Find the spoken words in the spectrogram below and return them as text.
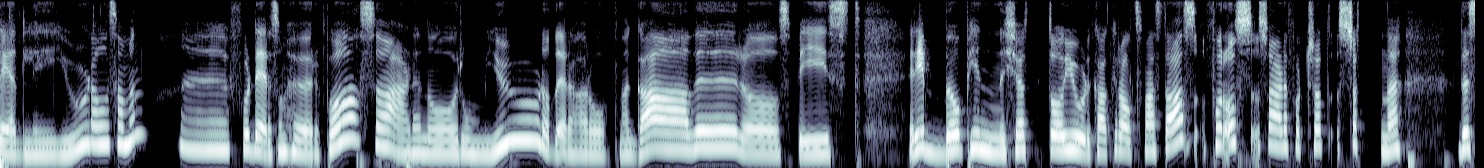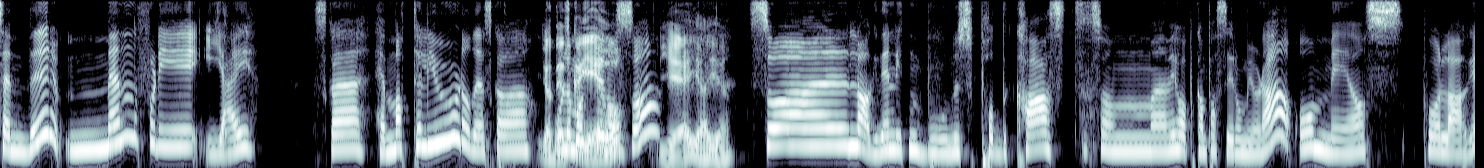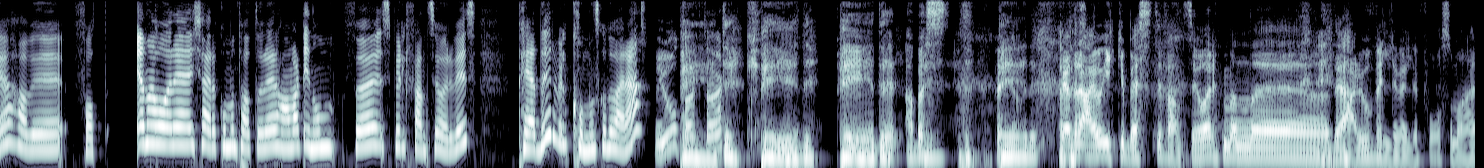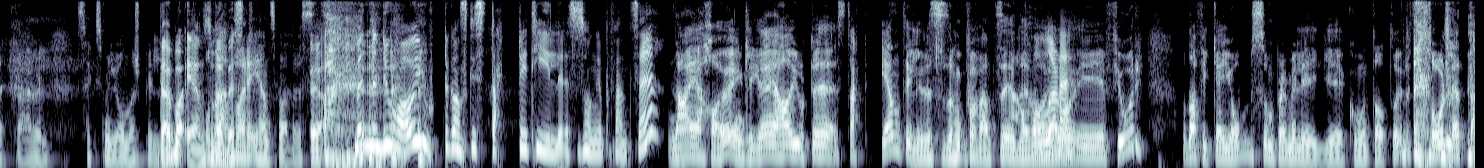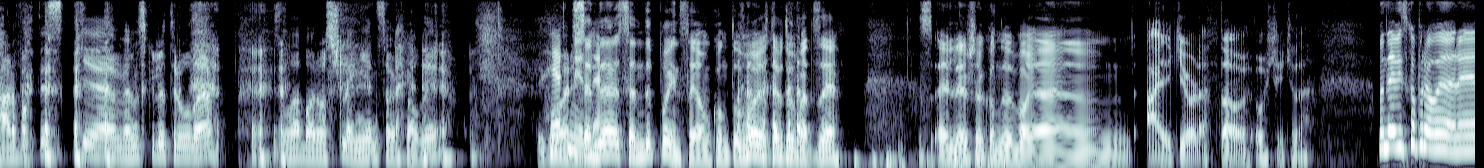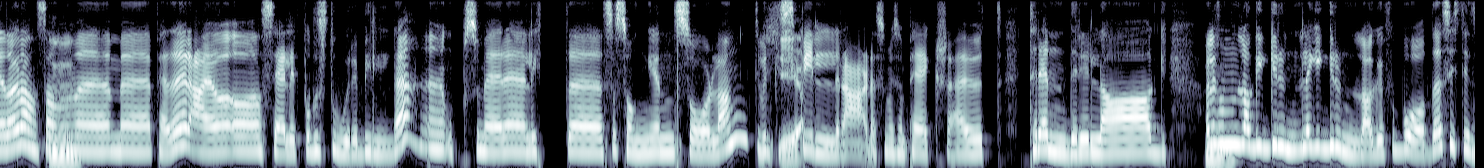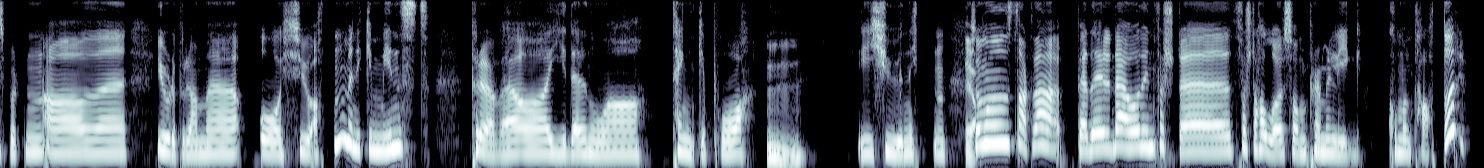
Gledelig jul, alle sammen. Eh, For dere som hører på, så er det nå romjul, og dere har åpna gaver og spist ribbe og pinnekjøtt og julekaker og alt som er stas. For oss så er det fortsatt 17. desember, men fordi jeg skal hjem igjen til jul, og det skal Ja, det Ole skal Martin også, Yeah, yeah, yeah. så lager vi en liten bonuspodkast som eh, vi håper kan passe i romjula. Og med oss på laget har vi fått en av våre kjære kommentatorer. Han har vært innom før, spilt fancy i årevis. Peder, velkommen skal du være. Jo, takk, takk. Peder, Peder er best. Peder. Peder er jo ikke best i fantasy i år, men uh, det er det jo veldig veldig få som er. Det er vel seks millioner spillere. Det er bare én som er det er bare én som er best. Ja. Men, men du har jo gjort det ganske sterkt i tidligere sesonger på fantasy. Nei, jeg har jo egentlig ikke det. Jeg har gjort det sterkt én tidligere sesong på fantasy. Ja, det var jo jo i fjor, og da fikk jeg jobb som Premier League-kommentator. Så lett er det faktisk. Eh, Hvem skulle tro det? Så det er bare å slenge inn søknader. Helt går- nydelig. Send det, send det på Instagram-kontoen vår, TV2 Fantasy. Eller så kan du bare Nei, ikke gjør det. Da orker ikke det. Men det vi skal prøve å gjøre i dag, da, sammen med, med Peder, er jo å se litt på det store bildet. Eh, oppsummere litt eh, sesongen så langt. Hvilke Yeah. spillere er det som liksom peker seg ut? Trender i lag. Og liksom lage grunn, legge grunnlaget for både siste innspurten av eh, juleprogrammet og 2018, men ikke minst prøve å gi dere noe å tenke på Mm. i 2019. Ja. Så må du starte da, Peder. Det er jo din første, første halvår som Premier League-kommentator.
